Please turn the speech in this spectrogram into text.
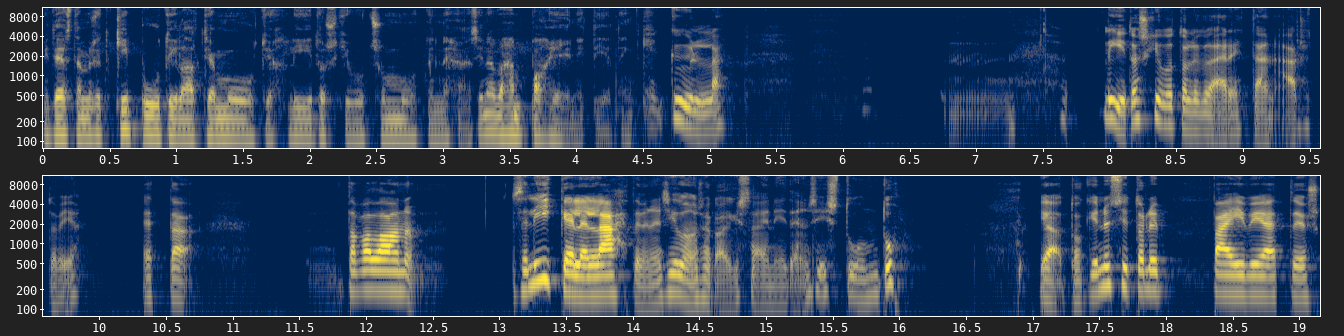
Miten tämmöiset kiputilat ja muut ja liitoskivut sun muut, niin nehän siinä vähän paheni tietenkin. Kyllä. Liitoskivut oli kyllä erittäin ärsyttäviä. Että tavallaan se liikkeelle lähteminen, silloin se kaikista eniten siis tuntui. Ja toki nyt sitten oli päiviä, että jos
